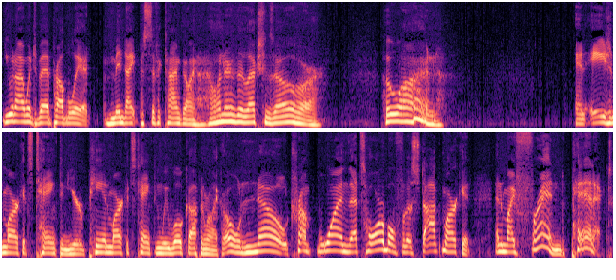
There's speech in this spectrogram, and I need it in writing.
You and I went to bed probably at midnight Pacific time, going, "I wonder if the election's over. Who won?" And Asian markets tanked and European markets tanked, and we woke up and we're like, oh no, Trump won. That's horrible for the stock market. And my friend panicked.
